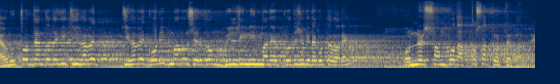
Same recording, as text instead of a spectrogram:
এখন উত্তর দেন তো দেখি কীভাবে কীভাবে গরিব মানুষ এরকম বিল্ডিং নির্মাণের প্রতিযোগিতা করতে পারে। অন্যের সম্পদ আত্মসাৎ করতে পারবে।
